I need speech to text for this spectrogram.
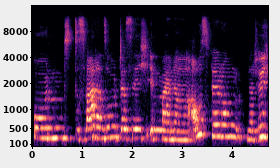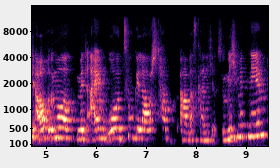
Und das war dann so, dass ich in meiner Ausbildung natürlich auch immer mit einem Ohr zugelauscht habe, ah, was kann ich jetzt für mich mitnehmen?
